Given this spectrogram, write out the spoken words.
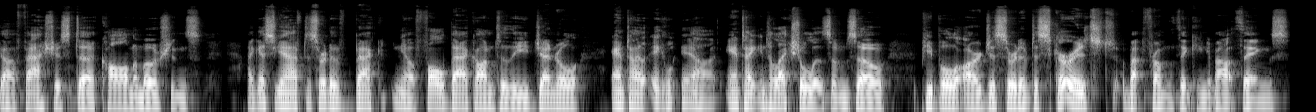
uh, fascist uh, call and emotions, I guess you have to sort of back, you know, fall back onto the general anti uh, anti intellectualism. So people are just sort of discouraged about from thinking about things,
